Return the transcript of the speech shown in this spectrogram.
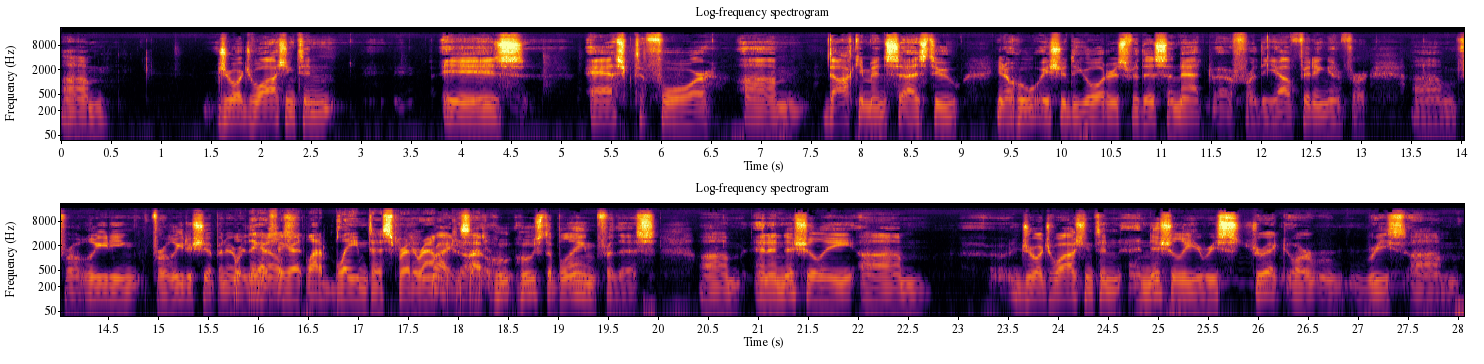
Um, George Washington is asked for um, documents as to you know who issued the orders for this and that uh, for the outfitting and for um, for leading for leadership and Well, everything they got to else. figure out a lot of blame to spread around, right? like you said. uh, who, who's to blame for this? Um, and initially, um, George Washington initially restrict or re, um,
